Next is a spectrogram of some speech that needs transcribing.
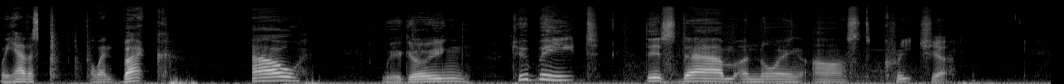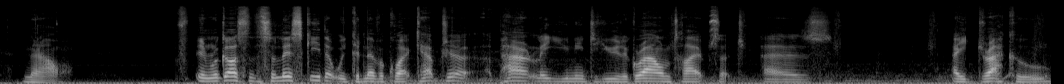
we have a. I went back. Now we're going to beat this damn annoying ass creature. Now, in regards to the Siliski that we could never quite capture, apparently you need to use a ground type such as a Dracu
